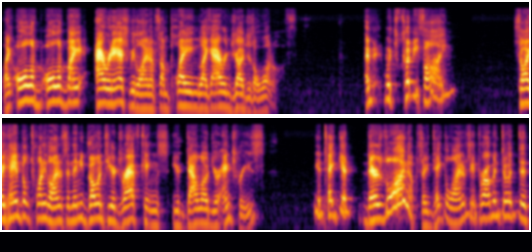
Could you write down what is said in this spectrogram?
like all of all of my Aaron Ashby lineups, I'm playing like Aaron Judge as a one-off. I mean, which could be fine. So I hand build 20 lineups, and then you go into your DraftKings, you download your entries, you take your there's the lineup. So you take the lineups, you throw them into it, the,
